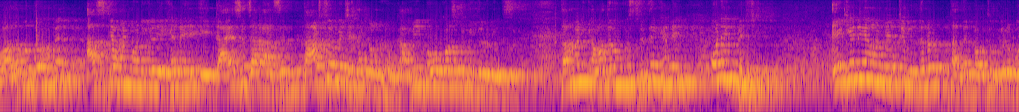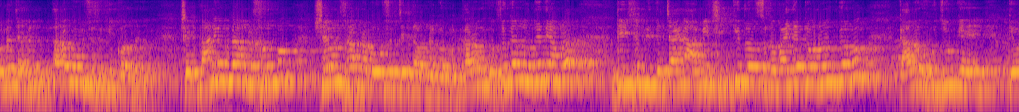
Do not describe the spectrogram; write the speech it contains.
ওয়াদাবদ্ধ হবে। আজকে আমি মনে করি এখানে এই ডায়াসে যারা আছেন, তার চেয়ে বেশি দেখলাম লোক। আমি বহু কষ্ট ভিতরে ঢুকছি তার মানে আমাদের উপস্থিতি এখানে অনেক বেশি। এখানে আমার নেতৃবৃন্দরা তাদের বক্তব্যগুলো বলে যাবেন, তারা ভবিষ্যতে কী করবেন সেই প্ল্যানিংগুলো আমরা শুনব, সেই অনুসারে আমরা ভবিষ্যৎ চিন্তা ভাবনা করব। কারণ হুজুকের মধ্যে দিয়ে আমরা ডিসিশন নিতে চাই না। আমি শিক্ষিত ছোটো ভাইদেরকে অনুরোধ করব, কারও হুজুকে কেউ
